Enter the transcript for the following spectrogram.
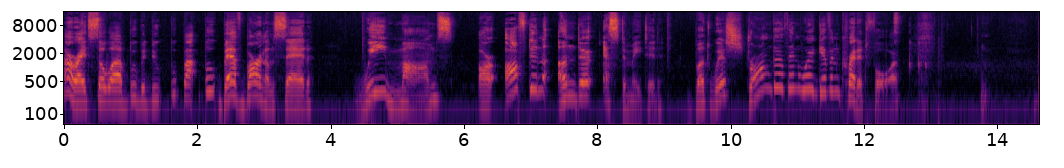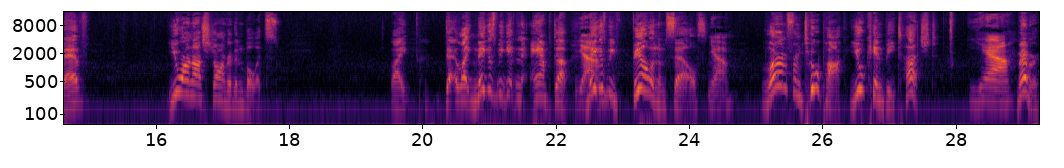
All right, so uh, booba doop boop bop boop. Bev Barnum said, "We moms are often underestimated, but we're stronger than we're given credit for." Bev, you are not stronger than bullets. Like, that, like niggas be getting amped up. Yeah. Niggas be feeling themselves. Yeah. Learn from Tupac. You can be touched. Yeah. Remember,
